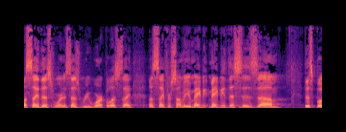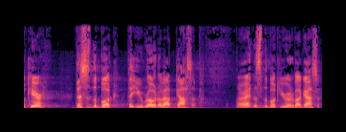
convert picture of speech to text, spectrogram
Let's say this word. It says rework, but let's say, let's say for some of you, maybe, maybe this is um, this book here. This is the book that you wrote about gossip. All right, this is the book you wrote about gossip.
